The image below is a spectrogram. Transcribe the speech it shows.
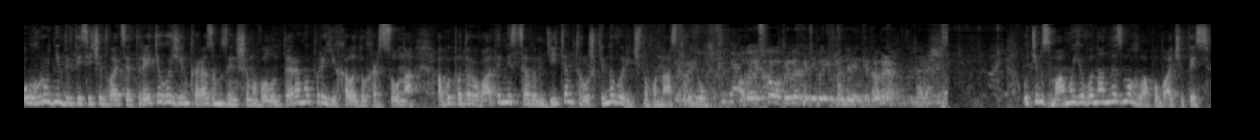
У грудні 2023-го жінка разом з іншими волонтерами приїхала до Херсона, аби подарувати місцевим дітям трошки новорічного настрою. Обов'язково при виході беріть мандаринки, добре? Утім, з мамою вона не змогла побачитись.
